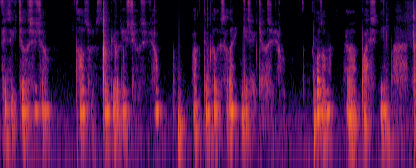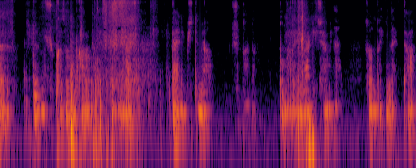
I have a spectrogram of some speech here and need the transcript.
Fizik çalışacağım. Daha sonrasında biyoloji çalışacağım. Vaktim kalırsa da İngilizce çalışacağım. O zaman hemen başlayayım. Ee, dün şu kazanım kavrama testlerinden ilerlemiştim ya. Şunlardan. Bunları ilerleyeceğim yine. Sonra yine devam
